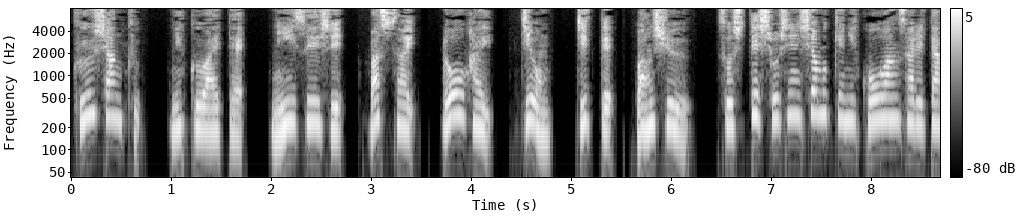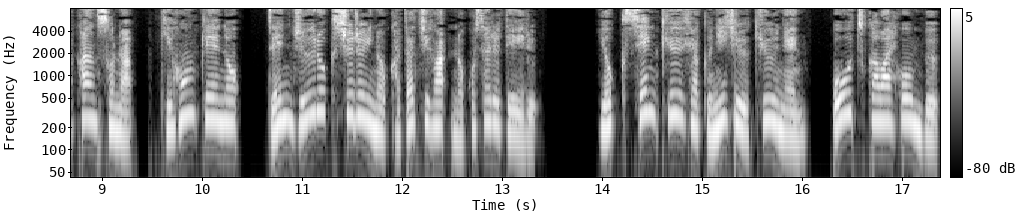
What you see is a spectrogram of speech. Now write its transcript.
空シャンクに加えて、新位静止、伐採、老廃、ジオン、ジッテ、ワンシュー、そして初心者向けに考案された簡素な基本形の全16種類の形が残されている。翌1929年、大塚は本部、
